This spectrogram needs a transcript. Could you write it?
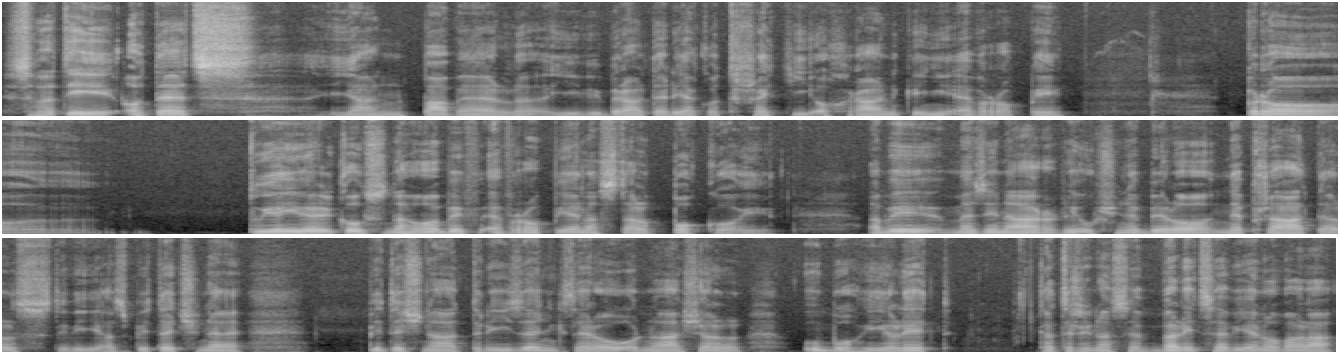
Svatý otec Jan Pavel ji vybral tedy jako třetí ochránkyni Evropy pro tu její velikou snahu, aby v Evropě nastal pokoj, aby mezi národy už nebylo nepřátelství a zbytečné, zbytečná trýzeň, kterou odnášel ubohý lid. Kateřina se velice věnovala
